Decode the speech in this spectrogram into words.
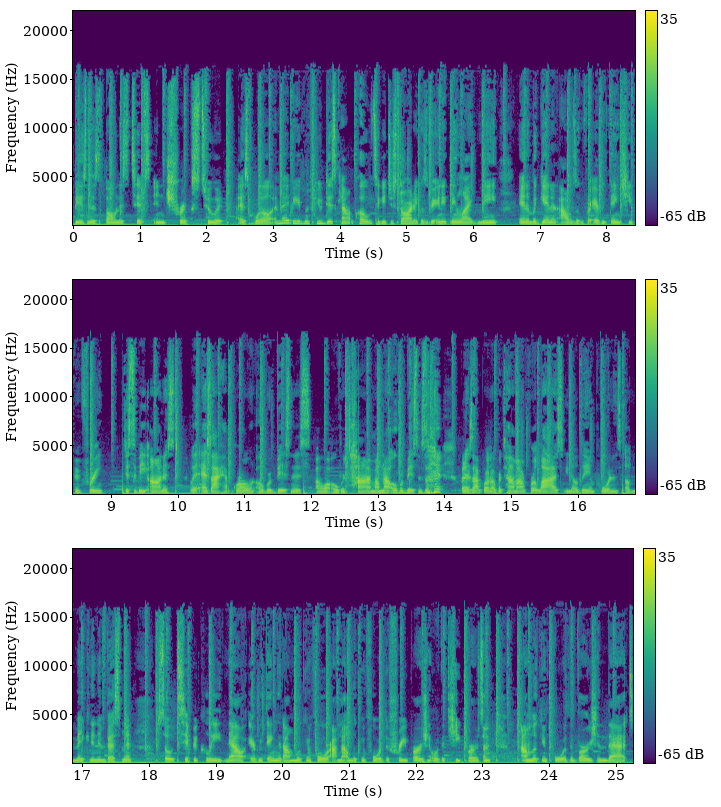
business bonus tips and tricks to it as well. And maybe even a few discount codes to get you started. Because if you're anything like me in the beginning, I was looking for everything cheap and free, just to be honest. But as I have grown over business or over time, I'm not over business, but as I've grown over time, I've realized, you know, the importance of making an investment. So typically now everything that I'm looking for, I'm not looking for the free version or the cheap version. I'm looking for the version that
